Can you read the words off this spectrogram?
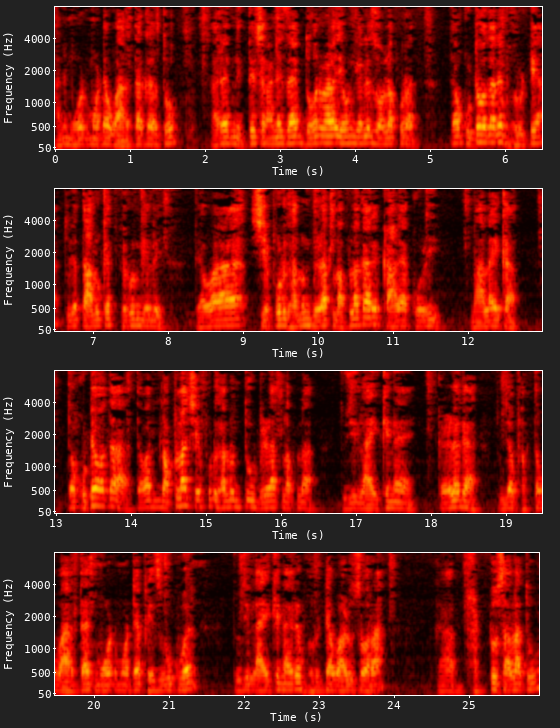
आणि मोठमोठ्या वार्ता करतो. अरे नितेश राणे साहेब दोन वेळा येऊन गेले सोलापुरात. तेव्हा कुठं होता रे भुरट्या? तुझ्या तालुक्यात फिरून गेले. तेव्हा शेपूट घालून बिळात लपला का रे काळ्या कोळी? नालायका तेव्हा कुठे होता? तेव्हा लपला शेपूट घालून तू बिळात लपला. तुझी लायकी नाही. कळलं का? तुझ्या फक्त वार्त्यात मोठमोठ्या फेसबुकवर. तुझी लायकी नाही रे भुरट्या वाळू चोरा. का फट्टूस आला तू?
